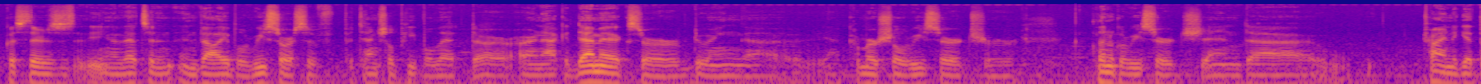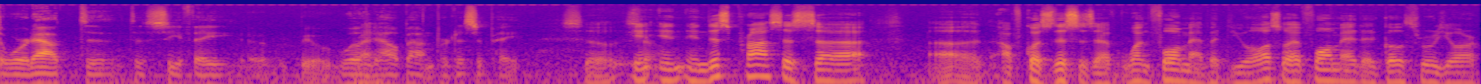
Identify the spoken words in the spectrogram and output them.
because there's you know that's an invaluable resource of potential people that are, are in academics or doing uh, you know, commercial research or clinical research, and uh, trying to get the word out to, to see if they uh, be willing right. to help out and participate. So, so. In, in, in, this process, uh, uh, of course, this is a one format, but you also have format that go through your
